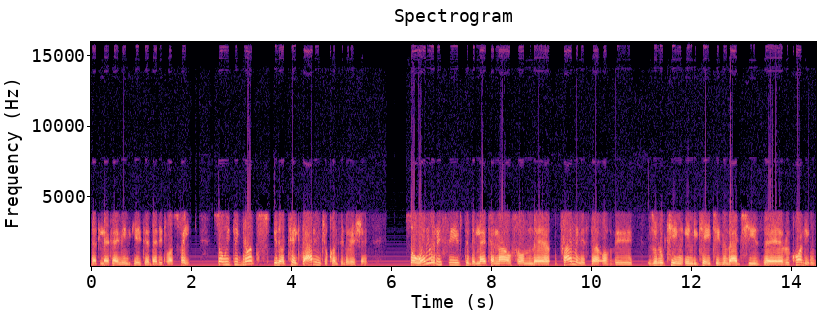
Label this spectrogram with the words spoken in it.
that letter and indicated that it was fake. So we did not, you know, take that into consideration. So when we received the letter now from the Prime Minister of the Zulu King indicating that he's uh, recalling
